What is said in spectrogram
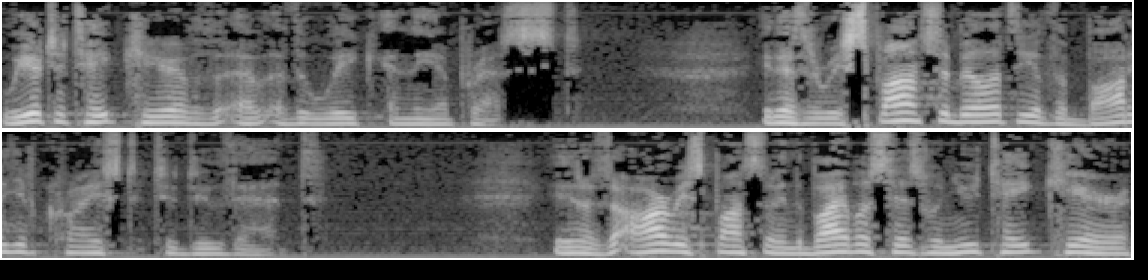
We are to take care of the, of the weak and the oppressed. It is a responsibility of the body of Christ to do that. It is our responsibility. And The Bible says when you take care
